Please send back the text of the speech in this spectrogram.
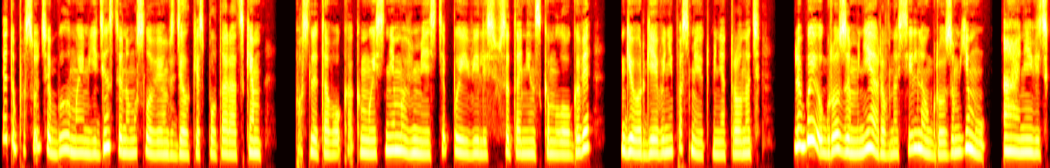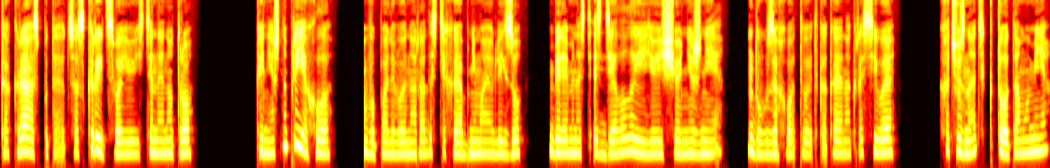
Это, по сути, было моим единственным условием в сделке с Полторацким. После того, как мы с ним вместе появились в сатанинском логове, Георгиевы не посмеют меня тронуть. Любые угрозы мне равносильны угрозам ему. А они ведь как раз пытаются скрыть свое истинное нутро. Конечно, приехала. Выпаливаю на радостях и обнимаю Лизу. Беременность сделала ее еще нежнее. Дух захватывает, какая она красивая. Хочу знать, кто там у меня,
